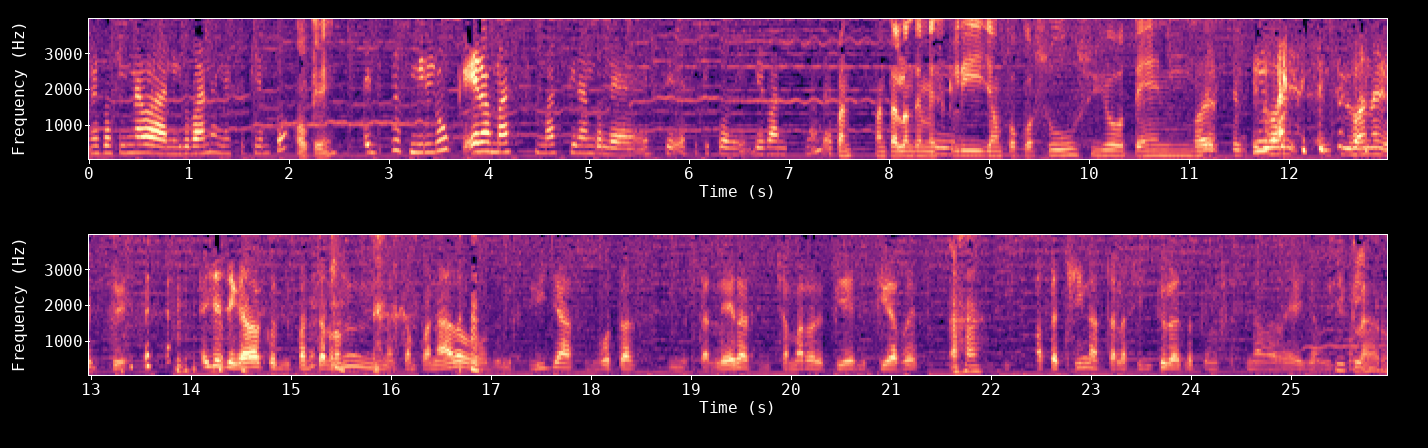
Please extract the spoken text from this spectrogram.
me fascinaba Nirvana en ese tiempo. Ok. Entonces mi look era más más tirándole a ese, ese tipo de, de bandas, ¿no? pantalón de mezclilla, un poco sucio, tenis. en Silvana, este, ella llegaba con el pantalón acampanado de mezclilla, sus botas metaleras, y chamarra de piel y cierres. Ajá. Y pata china hasta la cintura es lo que me fascinaba de ella. Sí, claro.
